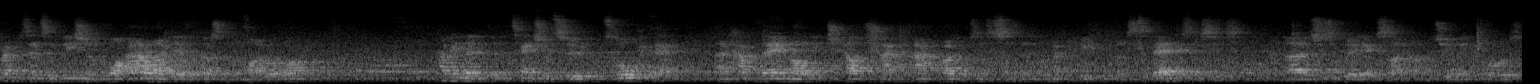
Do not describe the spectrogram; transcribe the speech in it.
represents a vision of what our ideal customer might look like. Having the, the potential to talk with them and have their knowledge help shape our products into something that will make a big difference to their businesses uh, it's just a really exciting opportunity for us.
